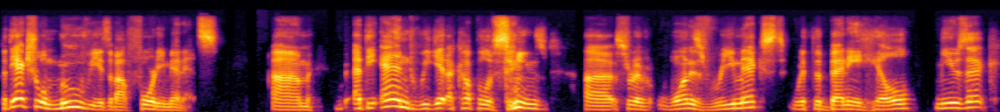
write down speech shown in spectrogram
but the actual movie is about 40 minutes. Um at the end we get a couple of scenes uh sort of one is remixed with the benny hill music.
